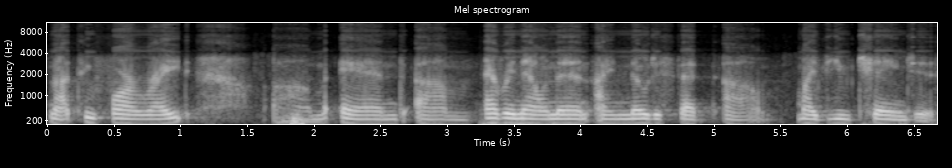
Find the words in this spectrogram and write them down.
not too far right. Um, and um, every now and then I notice that um, my view changes.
